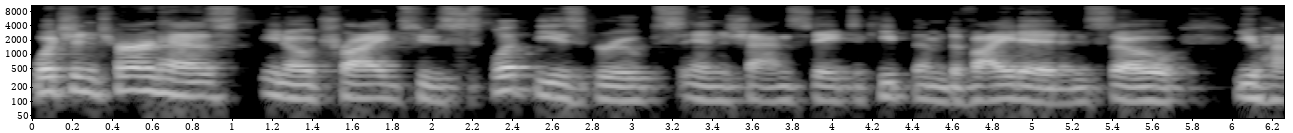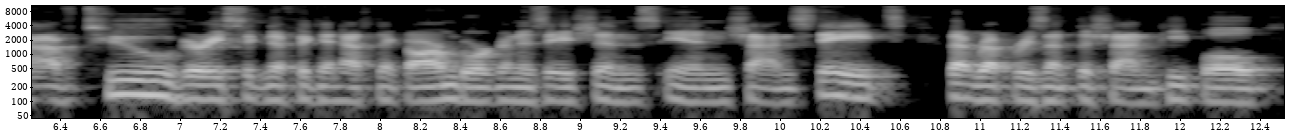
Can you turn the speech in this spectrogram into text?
which in turn has, you know, tried to split these groups in Shan State to keep them divided. And so you have two very significant ethnic armed organizations in Shan State that represent the Shan people,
